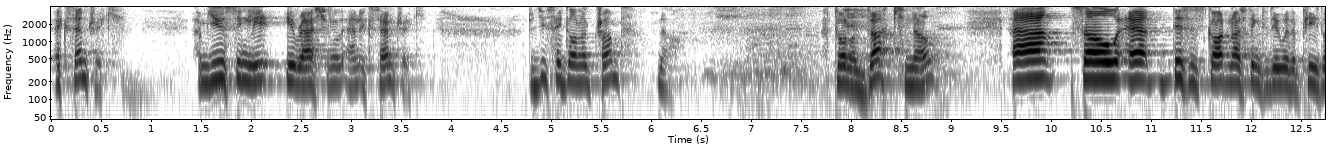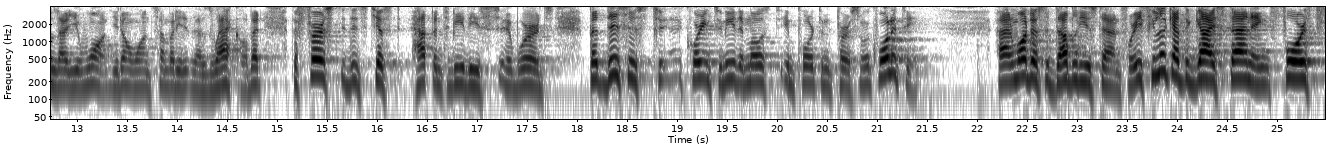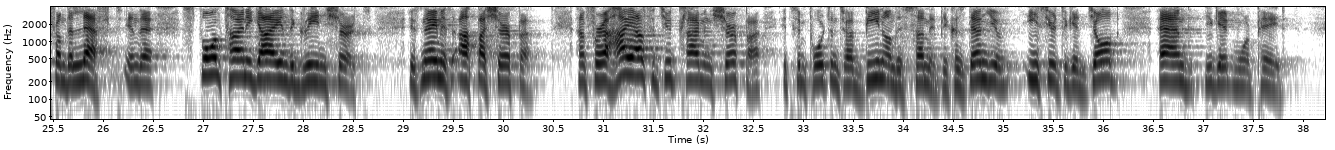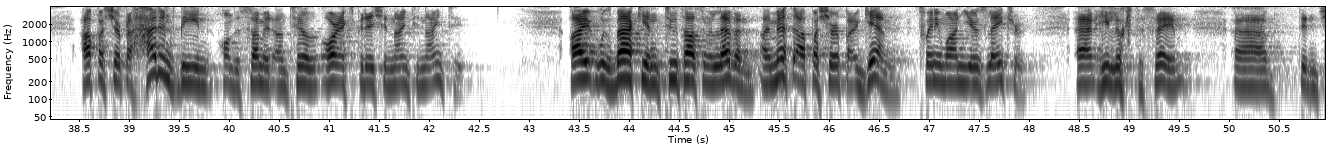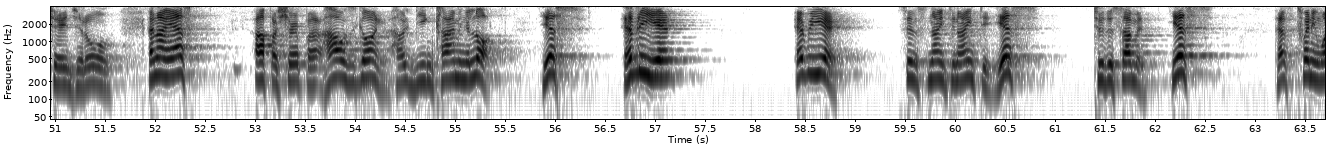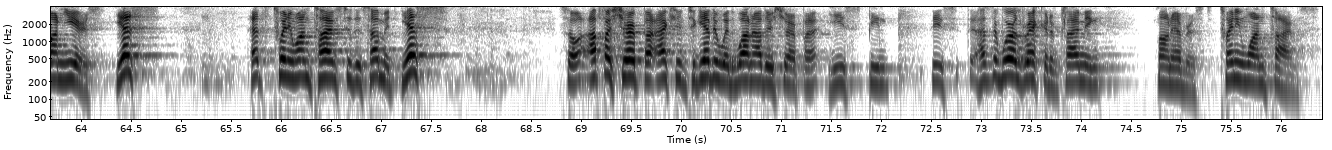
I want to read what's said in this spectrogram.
eccentric, amusingly irrational and eccentric. Did you say Donald Trump? No. Donald Duck? No. Uh, so uh, this has got nothing to do with the people that you want. You don't want somebody that's wacko. But the first, this just happened to be these uh, words. But this is, to, according to me, the most important personal quality. And what does the W stand for? If you look at the guy standing fourth from the left, in the small tiny guy in the green shirt, his name is Apa Sherpa. And for a high altitude climbing Sherpa, it's important to have been on the summit because then you're easier to get job and you get more paid. Apa Sherpa hadn't been on the summit until our expedition 1990. I was back in 2011. I met Apa Sherpa again 21 years later, and he looked the same, uh, didn't change at all. And I asked Apa Sherpa, how's it going? How have you been climbing a lot? Yes, every year. Every year since 1990. Yes, to the summit. Yes, that's 21 years. Yes, that's 21 times to the summit. Yes. So Apa Sherpa, actually together with one other Sherpa, he's been this, has the world record of climbing Mount Everest 21 times.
